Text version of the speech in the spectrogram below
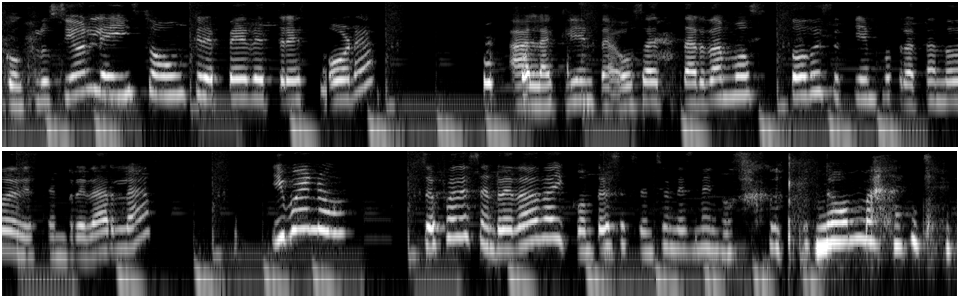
Conclusión, le hizo un crepé de tres horas a la clienta. O sea, tardamos todo ese tiempo tratando de desenredarlas. Y bueno, se fue desenredada y con tres extensiones menos. No manches.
